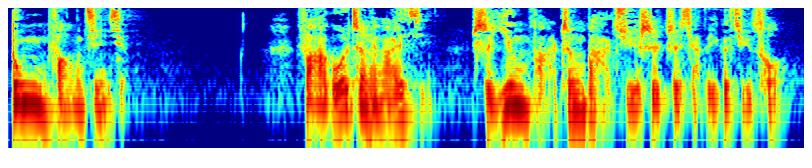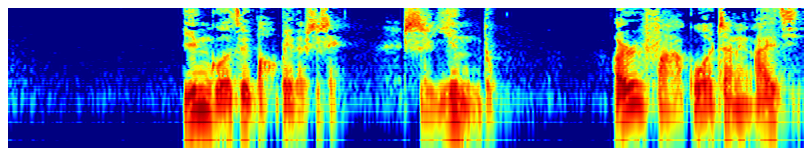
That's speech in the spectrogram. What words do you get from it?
东方进行。”法国占领埃及是英法争霸局势之下的一个举措。英国最宝贝的是谁？是印度，而法国占领埃及，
